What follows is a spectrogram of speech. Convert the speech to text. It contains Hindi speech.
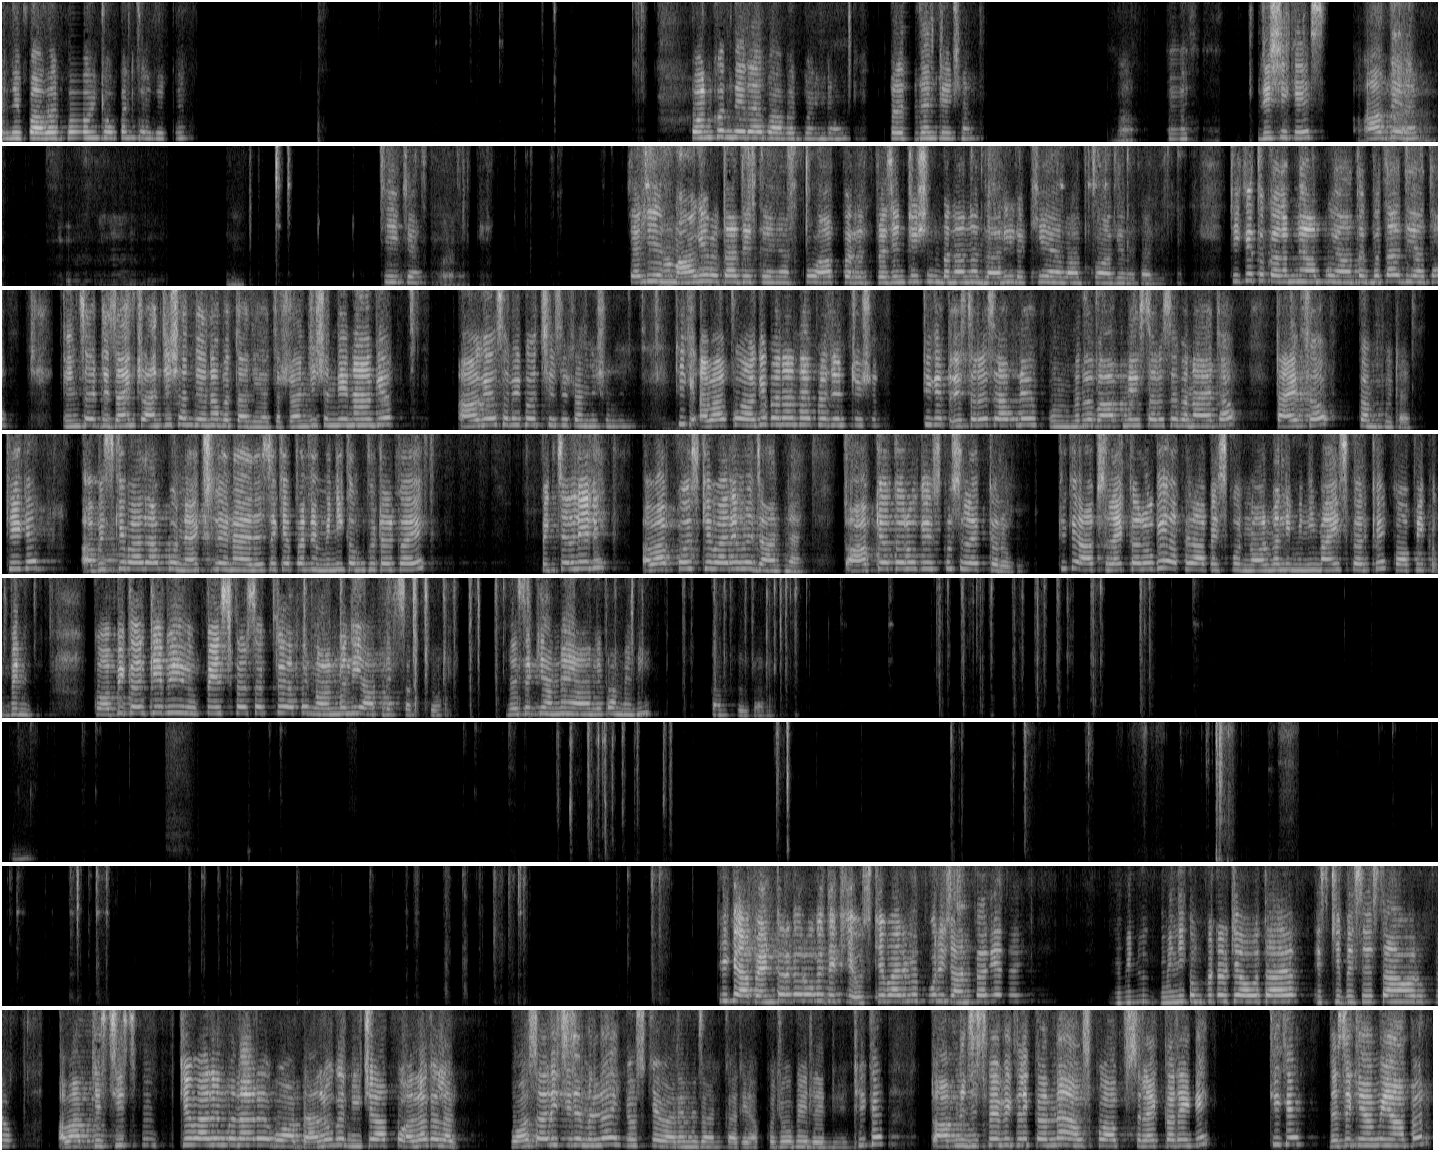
चलिए पावर पॉइंट ओपन कर लेते हैं। कौन कौन दे रहा है पावर पॉइंट प्रेजेंटेशन ऋषिकेश, आप दे रहे हैं? ठीक है। चलिए हम आगे बता देते हैं आपको। आप प्रेजेंटेशन बनाना जारी रखिए, हम आपको आगे बता देते हैं। ठीक है तो कल हमने आपको यहाँ तक बता दिया था। इंसर्ट डिज़ाइन ट्रांजिशन देना बता दिया था। ट्रांजिशन देना आ गया। आ गया सभी को अच्छे से ट्रांजिशन देना। ठीक है, अब आपको आगे बनाना है प्रेजेंटेशन ठीक है तो इस तरह से आपने मतलब आपने इस तरह से बनाया था टाइप्स ऑफ़ कंप्यूटर ठीक है, अब इसके बाद आपको नेक्स्ट लेना है। जैसे कि अपन ने मिनी कंप्यूटर का एक पिक्चर ले ली। अब आपको इसके बारे में जानना है। तो आप क्या करोगे? इसको सिलेक्ट करोगे। ठीक है, आप सिलेक्ट करोगे या फिर आप इसको नॉर्मली मिनिमाइज करके कॉपी बिन कॉपी करके भी पेस्ट कर सकते हो या फिर नॉर्मली आप लिख सकते हो। जैसे कि हमने यहाँ लिखा मिनी कंप्यूटर ठीक है, आप एंटर करोगे, देखिए, उसके बारे में पूरी जानकारी आ जाएगी। मिनी कंप्यूटर क्या होता है, इसकी विशेषताएँ और उपयोग। अब आप किस चीज़ के बारे में बना रहे हैं, वो आप डालोगे, नीचे आपको अलग अलग बहुत सारी चीज़ें मिल जाएँगी, उसके बारे में जानकारी आपको जो भी लेनी है, ठीक है? तो आपने जिस पे भी क्लिक करना है, उसको आप सिलेक्ट करेंगे, ठीक है? जैसे कि हम यहाँ पर,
